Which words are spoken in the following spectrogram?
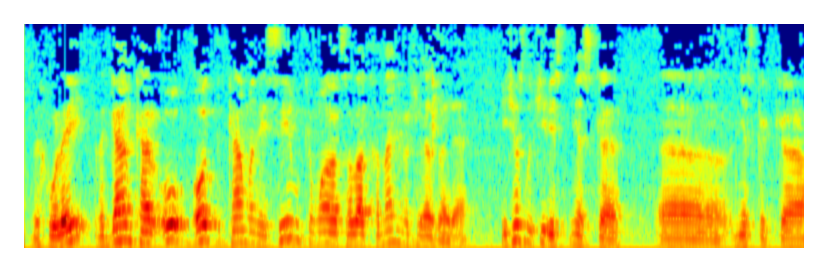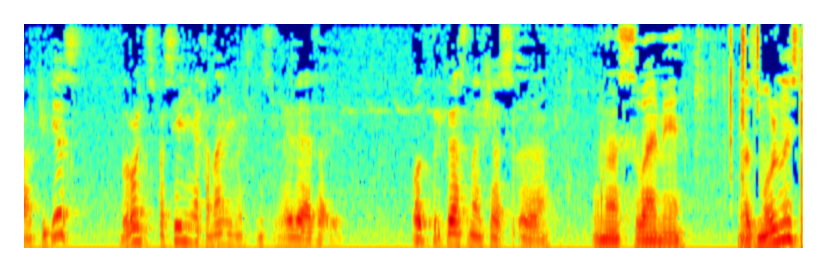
וכולי, וגם קראו עוד כמה ניסים כמו הצלת חננים ושל Азария. Еще случились несколько, э, несколько чудес, вроде спасения Ханани Мишаэля и Азария. Вот прекрасно сейчас э, у нас с вами возможность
